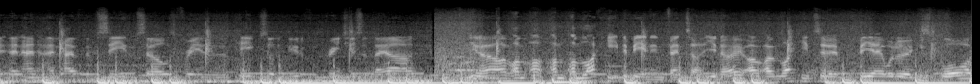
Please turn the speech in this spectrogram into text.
and, and, and have them see themselves for either the pigs or the beautiful creatures that they are. You know, I'm, I'm, I'm I'm lucky to be an inventor. You know, I'm, lucky to be able to explore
